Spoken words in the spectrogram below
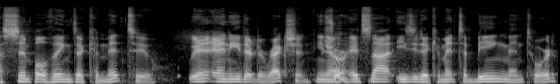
a simple thing to commit to in, in either direction. You know, Sure. it's not easy to commit to being mentored.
